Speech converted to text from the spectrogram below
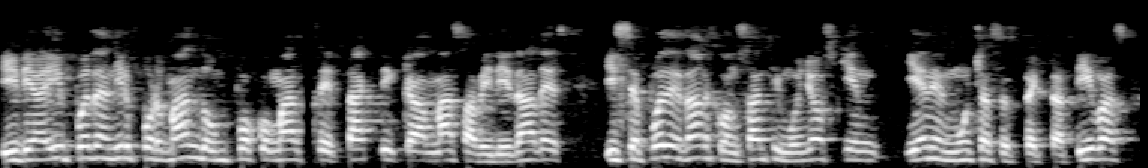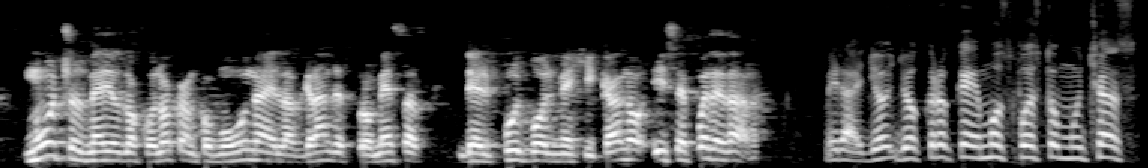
y de ahí puedan ir formando un poco más de táctica, más habilidades y se puede dar con Santi Muñoz, quien tiene muchas expectativas, muchos medios lo colocan como una de las grandes promesas del fútbol mexicano y se puede dar. Mira, yo, yo creo que hemos puesto muchas,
